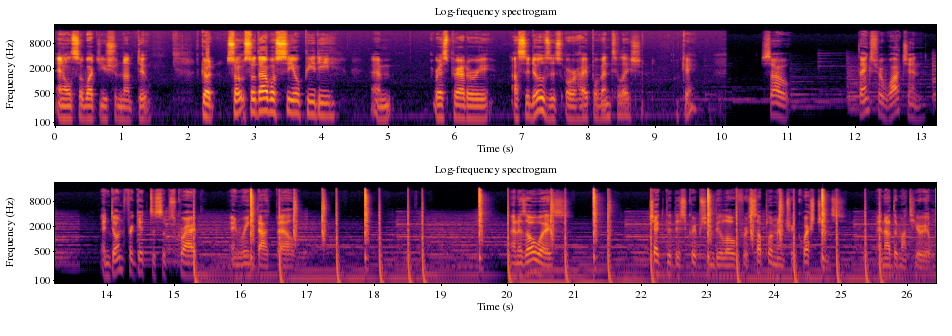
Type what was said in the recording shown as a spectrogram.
and also what you should not do good so so that was COPD um, respiratory acidosis or hypoventilation okay so thanks for watching and don't forget to subscribe and ring that bell. And as always, check the description below for supplementary questions and other materials.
